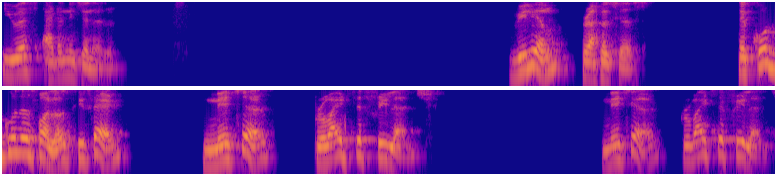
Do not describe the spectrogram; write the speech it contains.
US Attorney General, William Ruckelshaus. The quote goes as follows He said, Nature provides a free lunch. Nature provides a free lunch,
